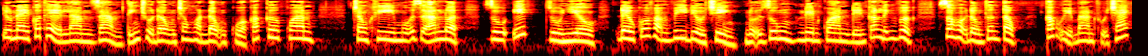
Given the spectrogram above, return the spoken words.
Điều này có thể làm giảm tính chủ động trong hoạt động của các cơ quan, trong khi mỗi dự án luật dù ít dù nhiều đều có phạm vi điều chỉnh nội dung liên quan đến các lĩnh vực do Hội đồng dân tộc, các ủy ban phụ trách.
